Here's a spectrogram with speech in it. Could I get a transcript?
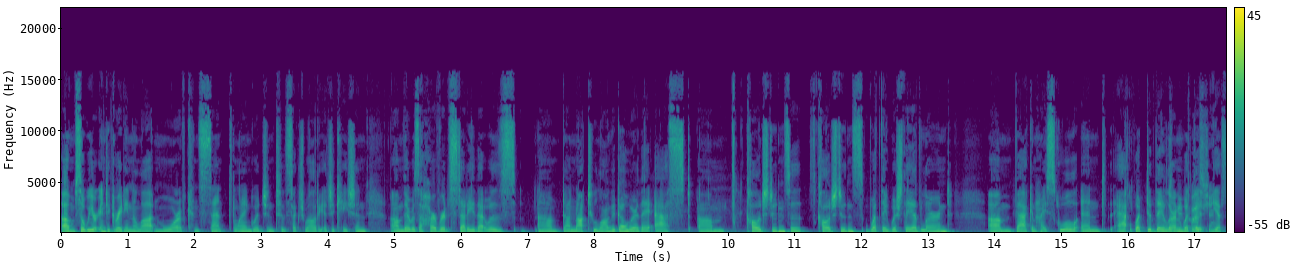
Um, so we are integrating a lot more of consent language into sexuality education. Um, there was a Harvard study that was um, done not too long ago where they asked um, college students college students what they wish they had learned. Um, back in high school, and at, what did they That's learn? what they, yes,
